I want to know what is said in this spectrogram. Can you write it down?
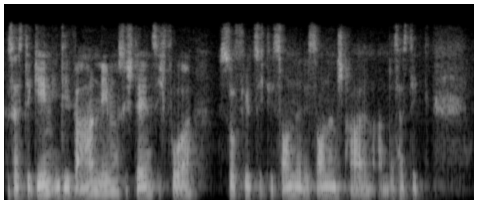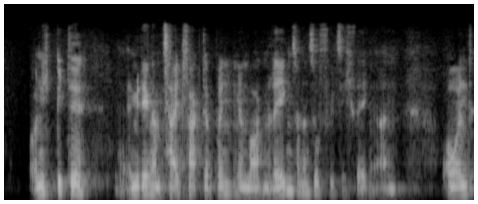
Das heißt, die gehen in die Wahrnehmung, sie stellen sich vor, so fühlt sich die Sonne, die Sonnenstrahlen an. Das heißt, die, und nicht bitte äh, mit irgendeinem Zeitfaktor bringen wir morgen Regen, sondern so fühlt sich Regen an. Und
